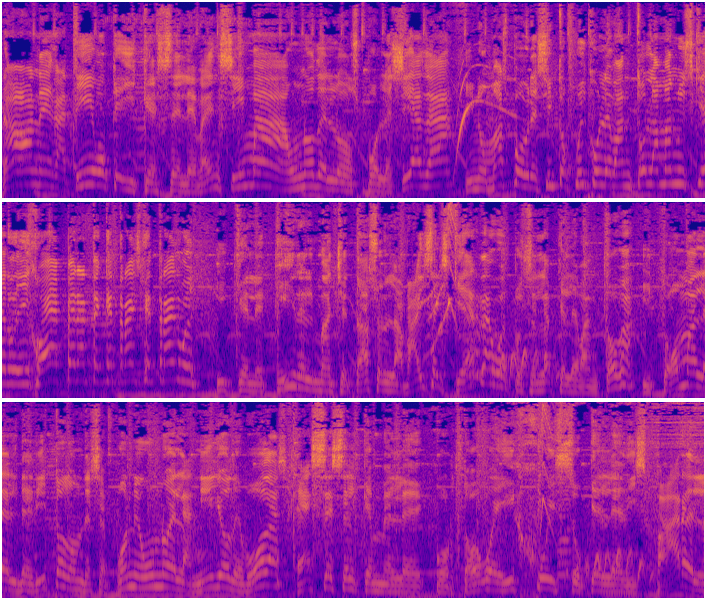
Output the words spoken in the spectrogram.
No, negativo, que, y que se le va encima a uno de los policías, ¿ah? Y nomás pobrecito Cuico levantó la mano izquierda y dijo, eh, espérate, ¿qué traes, qué traes, güey? Y que le tire el en la baisa izquierda, güey, pues es la que levantó, va. Y tómale el dedito donde se pone uno el anillo de bodas. Ese es el que me le cortó, güey, hijo, y su que le dispara. El,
